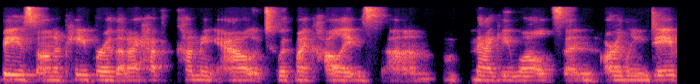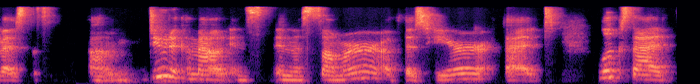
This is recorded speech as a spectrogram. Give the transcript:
based on a paper that I have coming out with my colleagues, um, Maggie Waltz and Arlene Davis, um, due to come out in, in the summer of this year that looks at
